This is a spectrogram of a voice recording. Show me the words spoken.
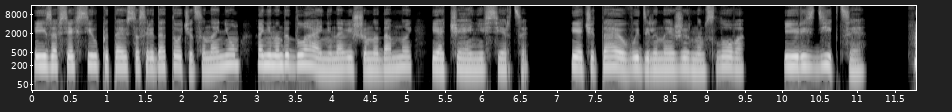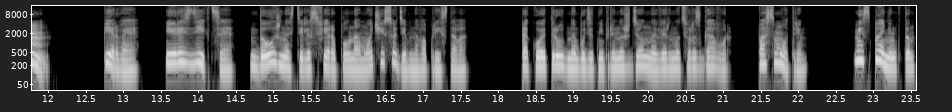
и изо всех сил пытаюсь сосредоточиться на нем, а не на дедлайне, нависшем надо мной, и отчаянии в сердце. Я читаю выделенное жирным слово «юрисдикция». Хм. Первое. Юрисдикция должность или сфера полномочий судебного пристава. Такое трудно будет непринужденно вернуть в разговор. Посмотрим. Мисс Пеннингтон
